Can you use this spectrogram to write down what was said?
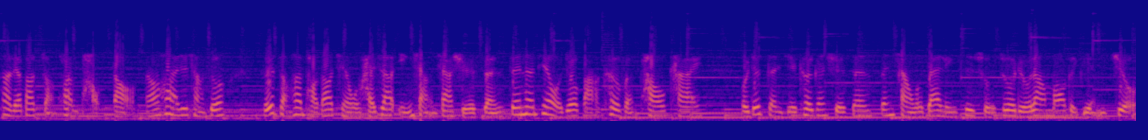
到底要不要转换跑道？然后后来就想说，可是转换跑道前，我还是要影响一下学生。所以那天我就把课本抛开，我就整节课跟学生分享我在林志所做流浪猫的研究。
